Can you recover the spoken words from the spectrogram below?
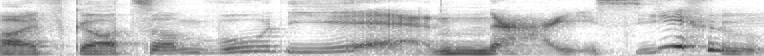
I've got some wood. Yeah, nice. You.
